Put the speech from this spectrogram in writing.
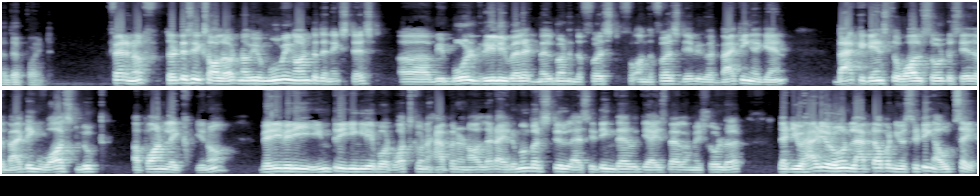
at that point. Fair enough. 36 all out. Now we're moving on to the next test uh, we bowled really well at melbourne in the first on the first day we were batting again back against the wall so to say the batting was looked upon like you know very very intriguingly about what's going to happen and all that i remember still as sitting there with the ice bag on my shoulder that you had your own laptop and you were sitting outside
